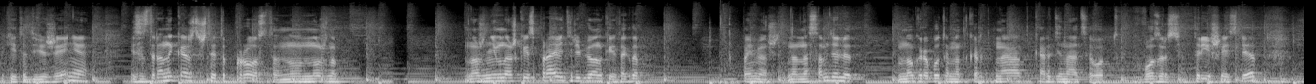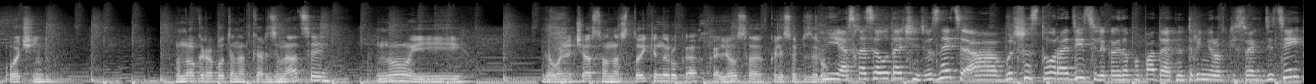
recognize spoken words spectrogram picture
какие-то движения, и со стороны кажется, что это просто. Ну, нужно, нужно немножко исправить ребенка, и тогда поймешь. Но на самом деле много работаем над, над координацией. Вот в возрасте 3-6 лет очень много работы над координацией, ну и Довольно часто у нас стойки на руках, колеса, колесо без рук. Я хотела уточнить. Вы знаете, а большинство родителей, когда попадают на тренировки своих детей,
